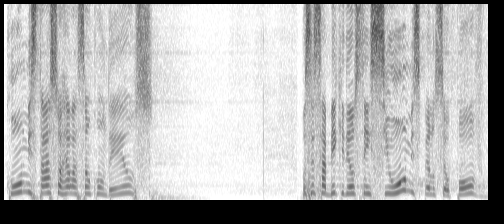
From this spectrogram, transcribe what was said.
Como está a sua relação com Deus? Você sabia que Deus tem ciúmes pelo seu povo?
